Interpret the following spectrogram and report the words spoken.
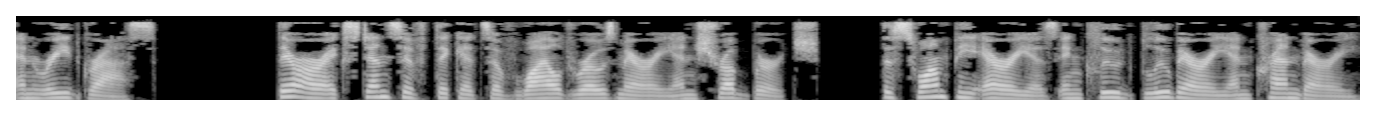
and reed grass. There are extensive thickets of wild rosemary and shrub birch. The swampy areas include blueberry and cranberry.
